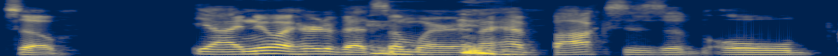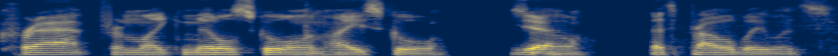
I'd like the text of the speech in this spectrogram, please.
So, yeah, I knew I heard of that somewhere, and I have boxes of old crap from like middle school and high school. So yeah. that's probably what's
